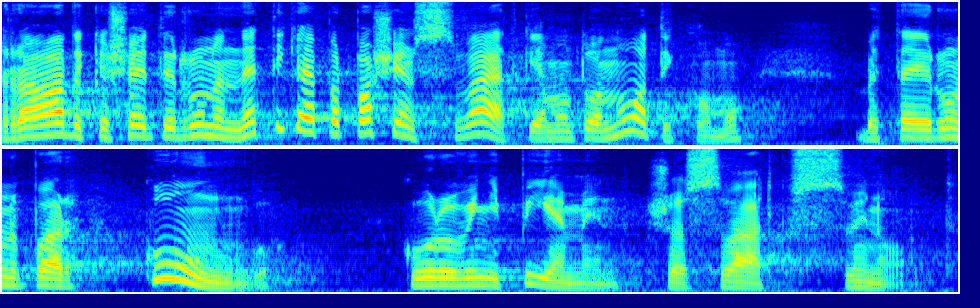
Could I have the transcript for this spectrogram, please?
rāda, ka šeit ir runa ne tikai par pašiem svētkiem un to notikumu, bet te ir runa par kungu, kuru viņi piemin šos svētkus svinot.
